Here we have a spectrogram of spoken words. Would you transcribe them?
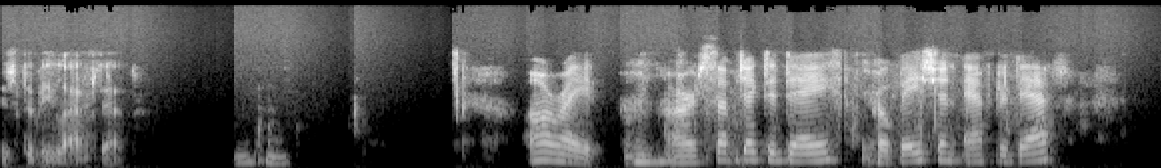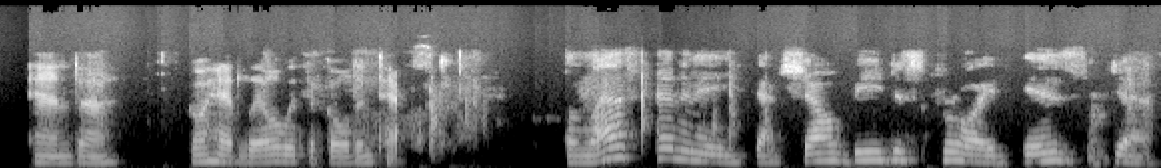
is to be laughed at. Mhm. All right. Our subject today probation after death. And uh, go ahead, Lil, with the golden text. The last enemy that shall be destroyed is death.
